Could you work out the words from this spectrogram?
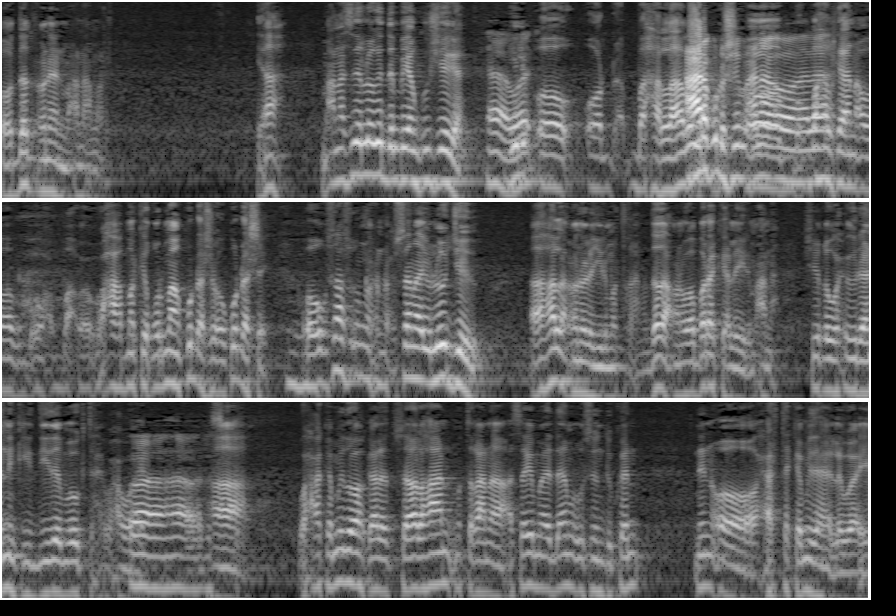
oo dad cuneen macnaha marka ya macnaha sida looga dambeeyaan kuu sheegaa Ha, hilib waa- oo oo dha- halaabay Caara ku dhashay macnaha oo oo- bahalkan oo waxaa markii qurmaan ku dhashay oo ku dhashay. Oo saas u nuxnuxsanayo loo jeedo. Ah, hala cuno la yidhi mataqaana dadaa cuno waa baraka la yidhi macnaha shiika wuxuu yidhaha ninkii diiday ma og tahay waxa waaye waa haa waxaa ka mid oo kale tusaale ahaan mataqaanaa isaga maadaama uusan dukan nin oo xerta ka mid ah la waayey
